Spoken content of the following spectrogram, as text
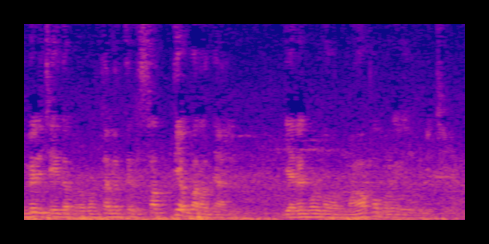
ഇവർ ചെയ്ത പ്രവർത്തനത്തിൽ സത്യം പറഞ്ഞാൽ ജനങ്ങളോട് മാപ്പ് പറയുക കൂടി ചെയ്യണം.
